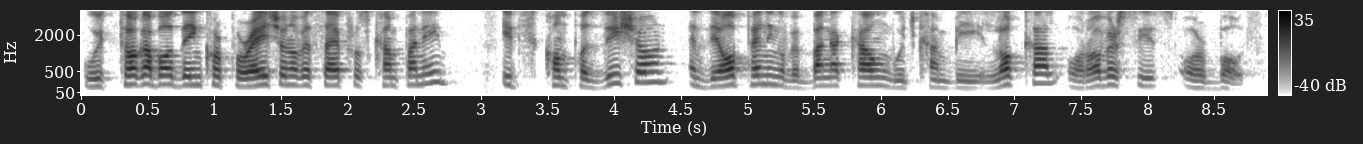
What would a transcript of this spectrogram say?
we talk about the incorporation of a Cyprus company, its composition, and the opening of a bank account, which can be local or overseas or both.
